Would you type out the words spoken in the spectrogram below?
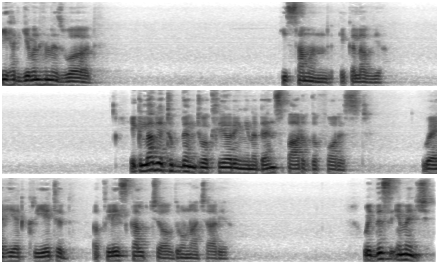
he had given him his word. He summoned Ekalavya. Ekalavya took them to a clearing in a dense part of the forest where he had created a clay sculpture of Dronacharya. With this image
